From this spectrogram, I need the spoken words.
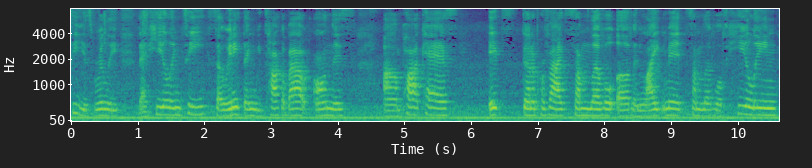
tea is really that healing tea. So anything we talk about on this um, podcast, it's going to provide some level of enlightenment, some level of healing.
